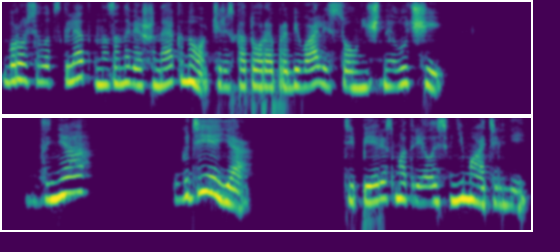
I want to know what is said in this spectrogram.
Бросила взгляд на занавешенное окно, через которое пробивались солнечные лучи. «Дня? Где я?» Теперь осмотрелась внимательней.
